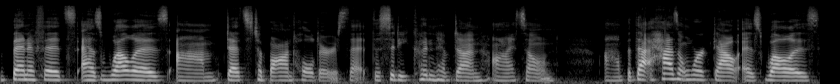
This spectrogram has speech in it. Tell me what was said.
benefits as well as um, debts to bondholders that the city couldn't have done on its own. Um, but that hasn't worked out as well as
